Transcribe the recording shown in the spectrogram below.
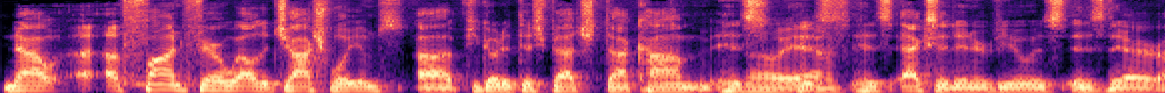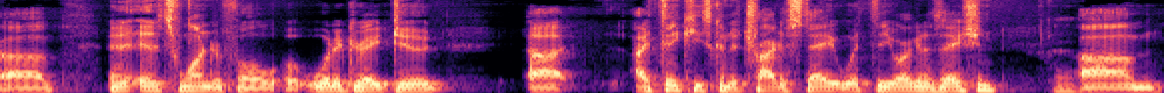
now, a, a, fond farewell to Josh Williams. Uh, if you go to dispatch.com, his, oh, yeah. his, his exit interview is, is there. Uh, and it's wonderful. What a great dude. Uh, I think he's going to try to stay with the organization. Okay. Um,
